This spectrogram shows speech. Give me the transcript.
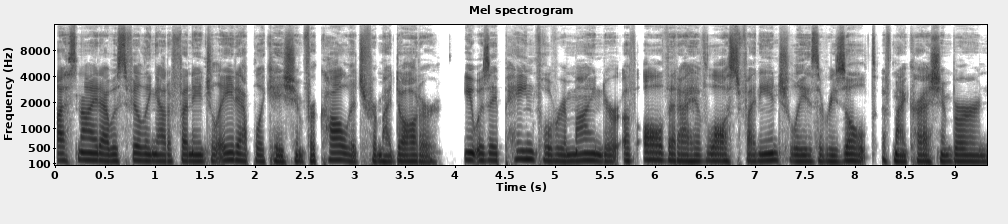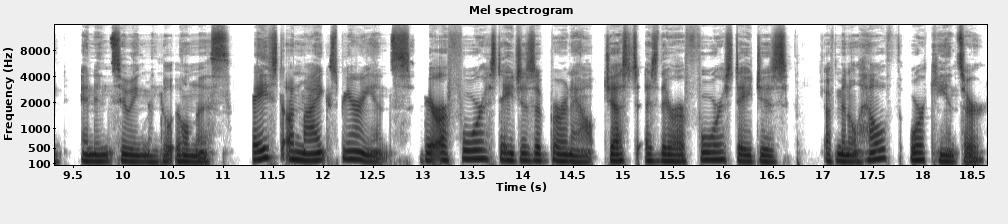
Last night, I was filling out a financial aid application for college for my daughter. It was a painful reminder of all that I have lost financially as a result of my crash and burn and ensuing mental illness. Based on my experience, there are four stages of burnout, just as there are four stages of mental health or cancer.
